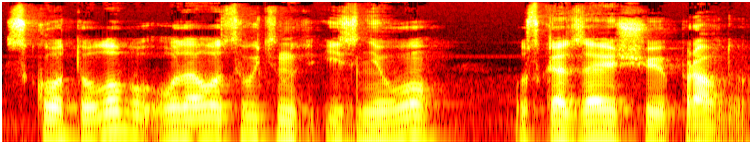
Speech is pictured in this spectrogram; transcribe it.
Скотту Лобу удалось вытянуть из него ускользающую правду.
